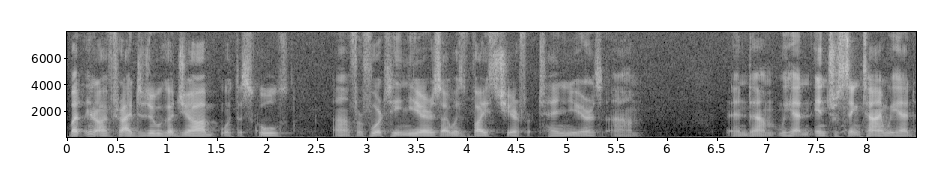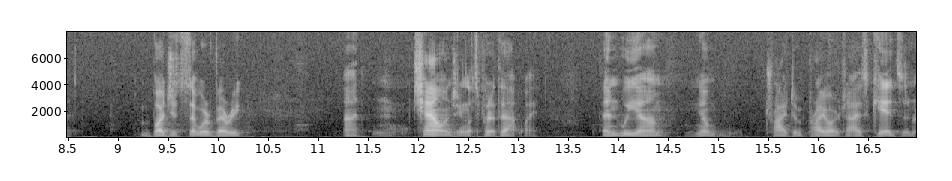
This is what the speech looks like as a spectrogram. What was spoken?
but you know, I've tried to do a good job with the schools uh, for 14 years. I was vice chair for 10 years, um, and um, we had an interesting time. We had budgets that were very uh, challenging. Let's put it that way. And we, um, you know, tried to prioritize kids and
